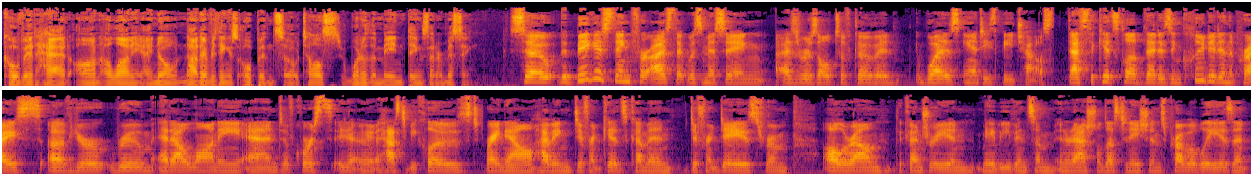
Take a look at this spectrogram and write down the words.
COVID had on Aulani? I know not everything is open, so tell us what are the main things that are missing? So, the biggest thing for us that was missing as a result of COVID was Auntie's Beach House. That's the kids club that is included in the price of your room at Aulani. And of course, it has to be closed right now, having different kids come in different days from all around the country and maybe even some international destinations probably isn't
